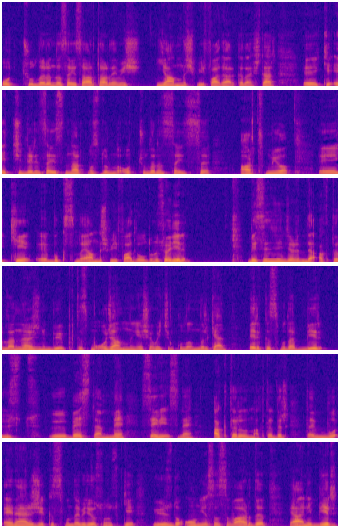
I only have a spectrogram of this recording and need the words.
otçulların da sayısı artar demiş. Yanlış bir ifade arkadaşlar. E, ki etçillerin sayısının artması durumunda otçulların sayısı artmıyor. E, ki e, bu kısımda yanlış bir ifade olduğunu söyleyelim. Besin zincirinde aktarılan enerjinin büyük bir kısmı o canlının yaşamı için kullanılırken bir kısmı da bir üst e, beslenme seviyesine aktarılmaktadır. Tabi bu enerji kısmında biliyorsunuz ki %10 yasası vardı. Yani bir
